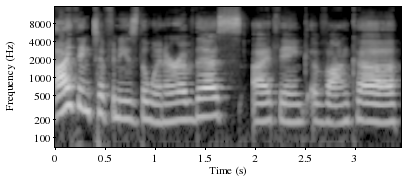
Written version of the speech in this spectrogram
I think Tiffany's the winner of this. I think Ivanka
